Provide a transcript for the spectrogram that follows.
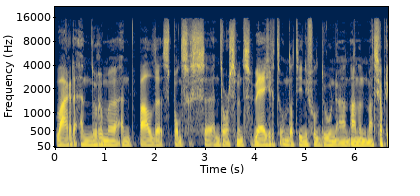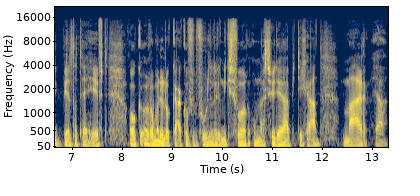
waarden en normen en bepaalde sponsors, uh, endorsements weigert omdat die niet voldoen aan, aan een maatschappelijk beeld dat hij heeft. Ook Romelu Lukaku voelde er niks voor om naar Saudi-Arabië te gaan. Maar ja,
